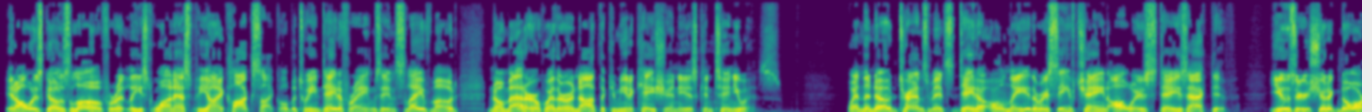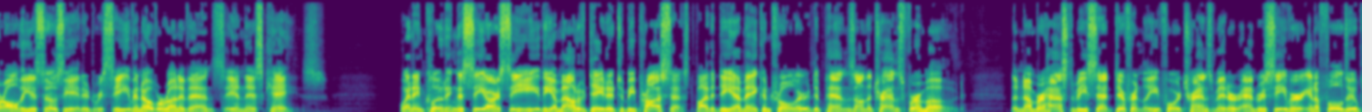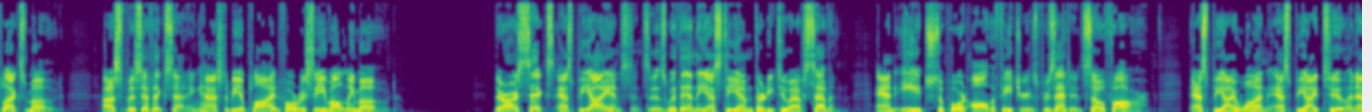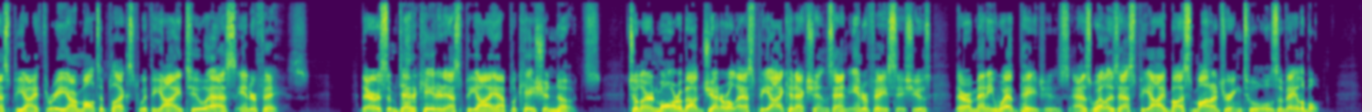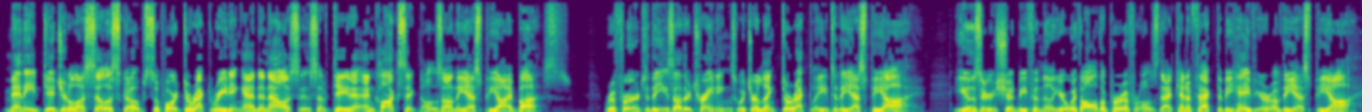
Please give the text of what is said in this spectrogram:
It always goes low for at least one SPI clock cycle between data frames in slave mode, no matter whether or not the communication is continuous. When the node transmits data only, the receive chain always stays active. Users should ignore all the associated receive and overrun events in this case. When including the CRC, the amount of data to be processed by the DMA controller depends on the transfer mode. The number has to be set differently for transmitter and receiver in a full duplex mode. A specific setting has to be applied for receive only mode. There are six SPI instances within the STM32F7, and each support all the features presented so far. SPI 1, SPI 2, and SPI 3 are multiplexed with the I2S interface. There are some dedicated SPI application notes. To learn more about general SPI connections and interface issues, there are many web pages as well as SPI bus monitoring tools available. Many digital oscilloscopes support direct reading and analysis of data and clock signals on the SPI bus. Refer to these other trainings which are linked directly to the SPI. Users should be familiar with all the peripherals that can affect the behavior of the SPI.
